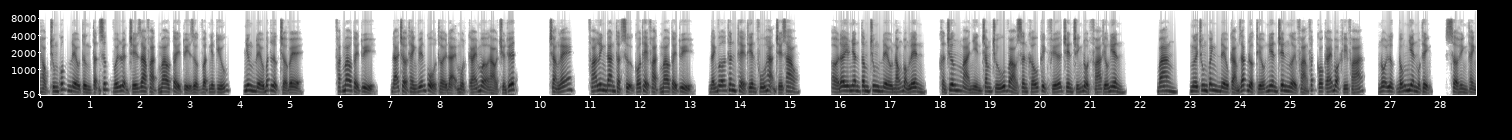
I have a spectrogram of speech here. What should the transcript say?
học Trung Quốc đều từng tận sức với luyện chế ra phạt mao tẩy tủy dược vật nghiên cứu, nhưng đều bất lực trở về. Phạt mao tẩy tủy, đã trở thành viễn cổ thời đại một cái mờ ảo truyền thuyết. Chẳng lẽ, phá linh đan thật sự có thể phạt mao tẩy tủy, đánh vỡ thân thể thiên phú hạn chế sao? Ở đây nhân tâm trung đều nóng bỏng lên, khẩn trương mà nhìn chăm chú vào sân khấu kịch phía trên chính đột phá thiếu niên. Bang, người chung quanh đều cảm giác được thiếu niên trên người phảng phất có cái bọt khí phá, Nội lực đống nhiên một thịnh, sở hình thành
